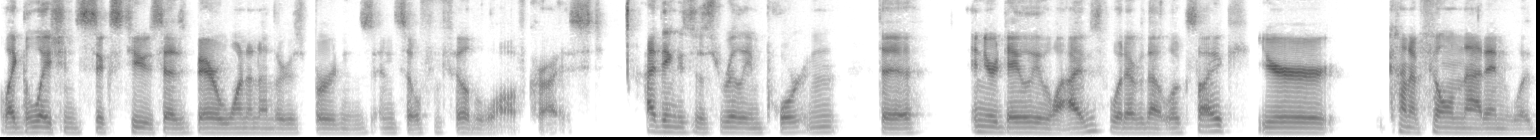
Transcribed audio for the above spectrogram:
Like Galatians 6 2 says, bear one another's burdens and so fulfill the law of Christ. I think it's just really important to in your daily lives, whatever that looks like, you're kind of filling that in with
